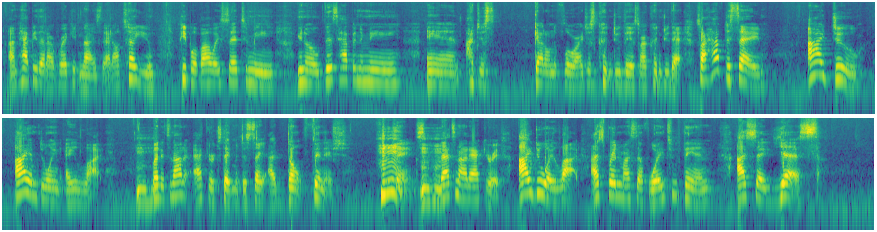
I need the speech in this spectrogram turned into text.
I'm happy that I recognize that. I'll tell you, people have always said to me, you know, this happened to me, and I just got on the floor. I just couldn't do this or I couldn't do that. So I have to say, I do, I am doing a lot. Mm-hmm. But it's not an accurate statement to say I don't finish hmm. things. Mm-hmm. That's not accurate. I do a lot. I spread myself way too thin. I say yes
